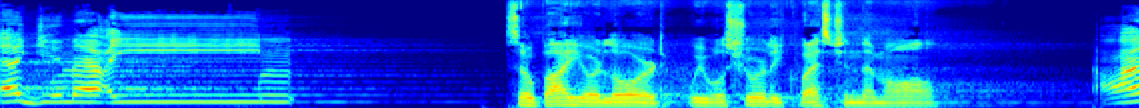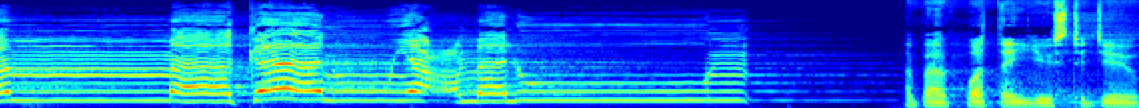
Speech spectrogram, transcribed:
أجمعين So by your Lord, we will surely question them all عما كانوا يعملون about what they used to do.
